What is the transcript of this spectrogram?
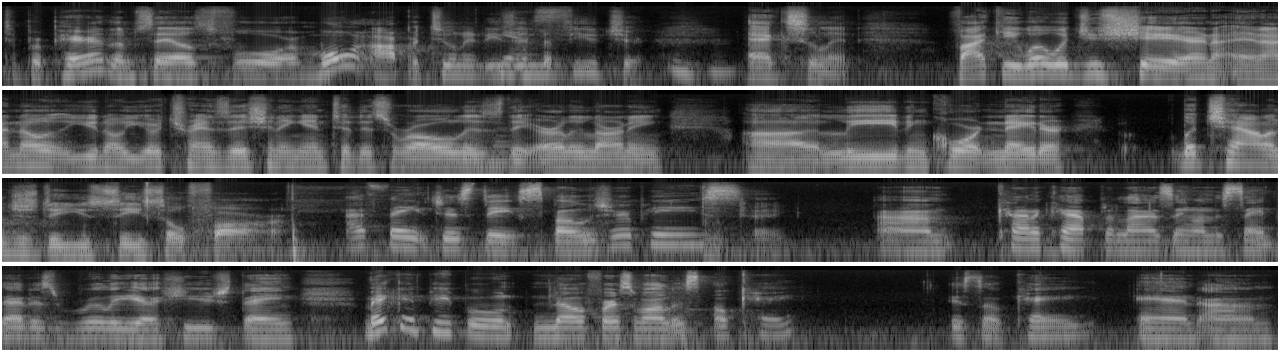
to prepare themselves for more opportunities in the future. Excellent. Viki, what would you share? And, I- and I know you know you're transitioning into this role as the early learning uh, lead and coordinator. What challenges do you see so far? I think just the exposure piece. Okay. um, kind of capitalizing on the same. That is really a huge thing. Making people know, first of all, it's okay. It's okay, and um,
